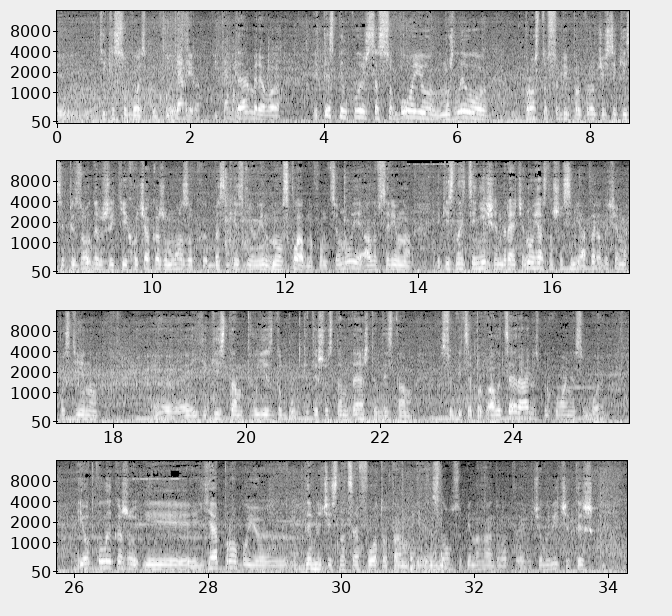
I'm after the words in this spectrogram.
тільки з собою спілкуєшся. І темрява. І темрява. І ти спілкуєшся з собою, можливо, просто собі прокручуєш якісь епізоди в житті. Хоча кажу, мозок без кисню він ну, складно функціонує, але все рівно якісь найцінніші речі. Ну, ясно, що сім'я перед очима постійно, е, якісь там твої здобутки, ти щось там деш, ти десь там собі це Але це реально спілкування з собою. І от коли кажу, і я пробую, дивлячись на це фото, там знов собі нагадувати, чоловіче, ти ж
